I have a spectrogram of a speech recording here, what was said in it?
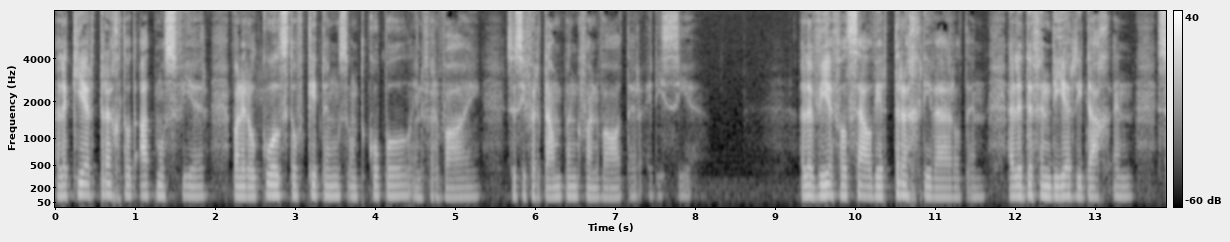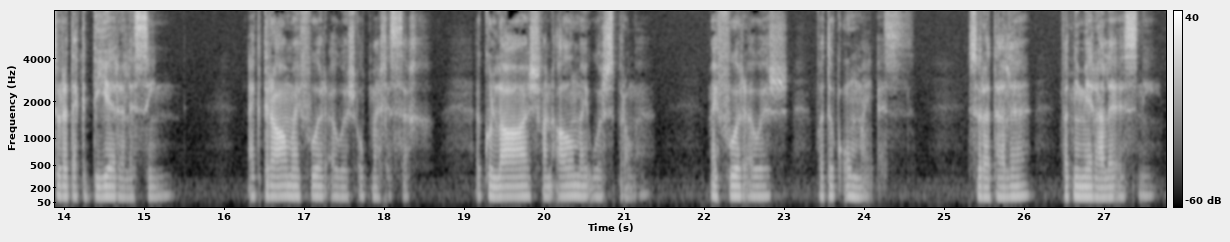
Hulle keer terug tot atmosfeer wanneer hul koolstofkettinge ontkoppel en verwaai soos die verdamping van water uit die see. Hulle weef hulself weer terug die wêreld in. Hulle defendeer die dag in sodat ek deur hulle sien. Ek dra my voorouers op my gesig, 'n collage van al my oorspronge. My voorouers wat ook om my is, sodat hulle wat nie meer hulle is nie,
